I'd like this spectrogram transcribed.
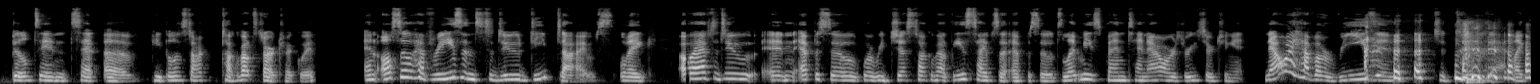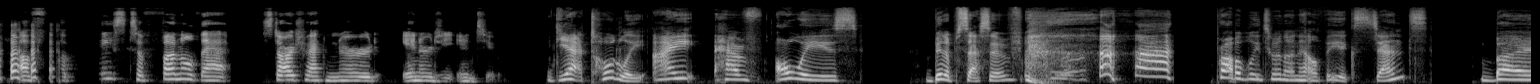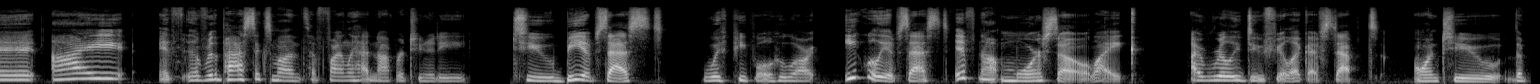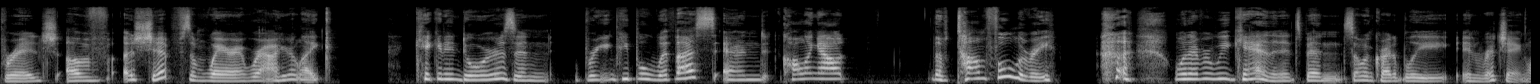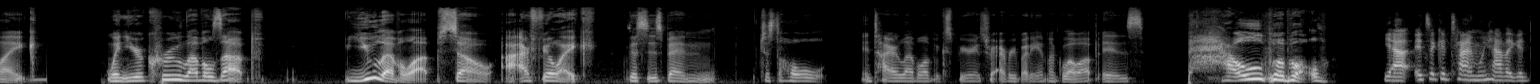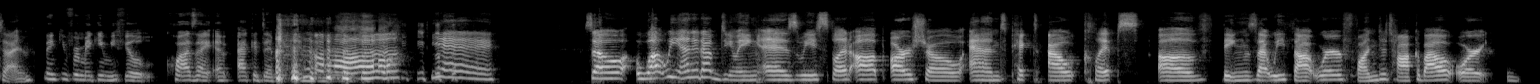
built-in set of people to talk talk about Star Trek with, and also have reasons to do deep dives. Like, oh, I have to do an episode where we just talk about these types of episodes. Let me spend ten hours researching it. Now I have a reason to do that, like a, a place to funnel that Star Trek nerd energy into. Yeah, totally. I have always been obsessive, probably to an unhealthy extent, but I, if, over the past six months, have finally had an opportunity to be obsessed with people who are equally obsessed, if not more so. Like, I really do feel like I've stepped onto the bridge of a ship somewhere, and we're out here like kicking indoors and bringing people with us and calling out the tomfoolery whenever we can. And it's been so incredibly enriching. Like when your crew levels up, you level up. So I I feel like this has been just a whole entire level of experience for everybody and the glow up is palpable. Yeah, it's a good time. We have a good time. Thank you for making me feel quasi academic. Yay. So, what we ended up doing is we split up our show and picked out clips of things that we thought were fun to talk about or,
